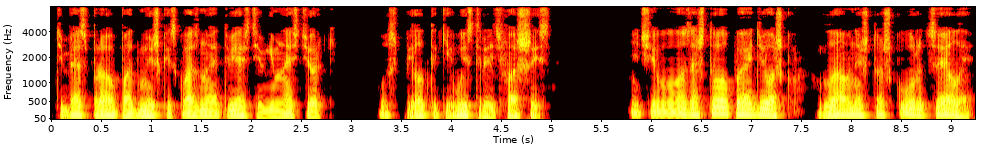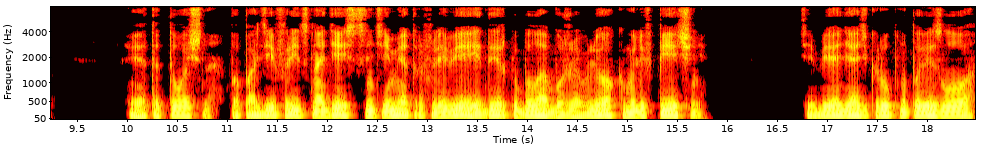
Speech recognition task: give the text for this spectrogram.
у тебя справа под мышкой сквозное отверстие в гимнастерке. Успел-таки выстрелить фашист. Ничего, за что по одежку. Главное, что шкура целая. Это точно. Попади фриц на 10 сантиметров левее, и дырка была бы уже в легком или в печени. Тебе, дядь, крупно повезло.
